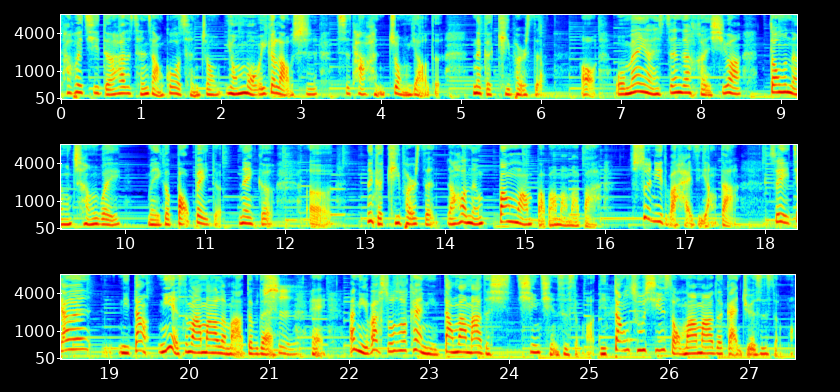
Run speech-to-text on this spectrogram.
他会记得他的成长过程中有某一个老师是他很重要的那个 key person。哦，我们也真的很希望都能成为每个宝贝的那个呃。那个 key person，然后能帮忙爸爸妈妈把顺利的把孩子养大。所以嘉恩，你当你也是妈妈了嘛，对不对？是。哎，那你爸说说看你当妈妈的心心情是什么？你当初新手妈妈的感觉是什么？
